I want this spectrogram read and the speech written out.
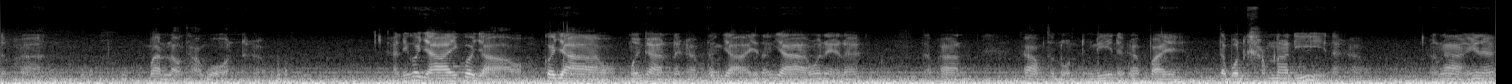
สะพานบ้านเหล่าถาวรนะครับ อันนี้ก็ยายก็ยาวก็ยาวเหมือนกันนะครับ ทั้งยายทั้งยาวเนี่ยนะสะพานข้ามถนนตรงนี้นะครับ ไปตำบลคำนาดีนะครับ ข้างล่างนี้นะ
